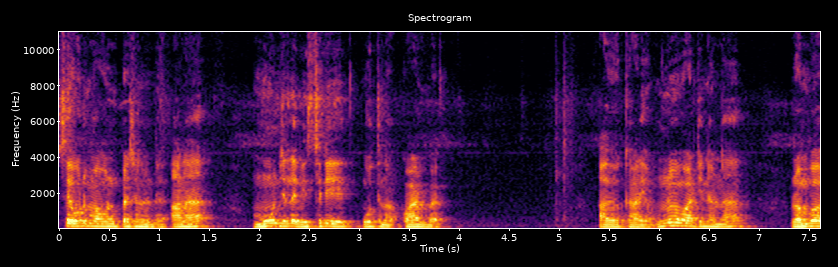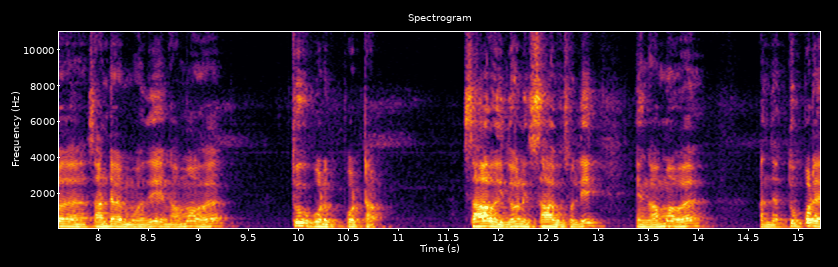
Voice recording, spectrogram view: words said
சரி விடுமா ஒன்றும் பிரச்சனை இல்லை ஆனால் மூஞ்சில் விசிறி ஊற்றுனா குழம்ப. அது காரியம். இன்னொரு வாட்டி என்னென்னா ரொம்ப சண்டை வரும்போது எங்கள் அம்மாவை தூக்கு போட்டு போட்டான். சாவு இதோ நீ சாவு சொல்லி எங்கள் அம்மாவை அந்த துப்படை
